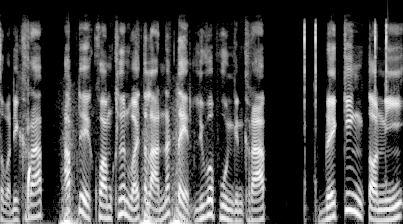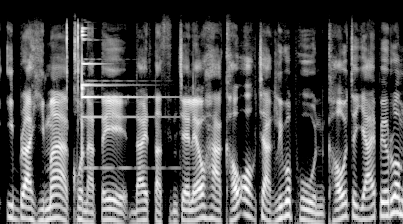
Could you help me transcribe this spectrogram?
สวัสดีครับ อัปเดตความเคลื่อนไหวตลาดนักเตะลิเวอร์พูลกันครับ Breaking ตอนนี้อิบราฮิมาโคนาเต้ได้ตัดสินใจแล้วหากเขาออกจากลิเวอร์พูลเขาจะย้ายไปร่วม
